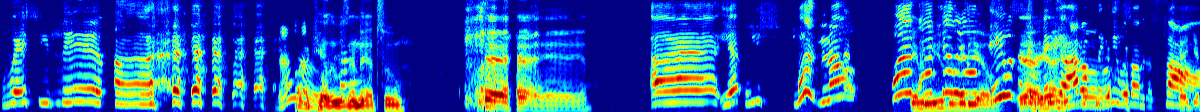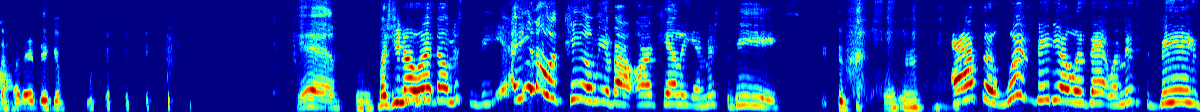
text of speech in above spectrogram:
Where she live? Uh, R. Kelly was in there too. yeah. yeah. uh, yep. He sh- what? No. What? In the R. music Kelly was- He was in Yeah, the yeah, video. he I don't think he was on the Taking song. that nigga. Yeah. But you know what though, Mr. B? Yeah, you know what killed me about R. Kelly and Mr. Biggs? After what video was that when Mr. Biggs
